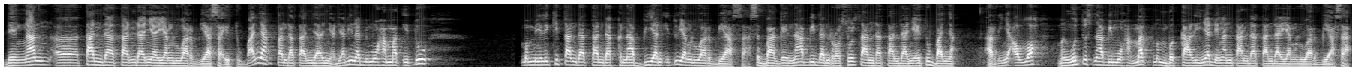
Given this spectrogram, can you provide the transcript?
dengan uh, tanda-tandanya yang luar biasa itu. Banyak tanda-tandanya. Jadi Nabi Muhammad itu memiliki tanda-tanda kenabian itu yang luar biasa. Sebagai nabi dan rasul tanda-tandanya itu banyak. Artinya Allah mengutus Nabi Muhammad membekalinya dengan tanda-tanda yang luar biasa.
